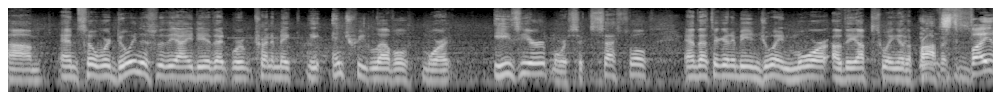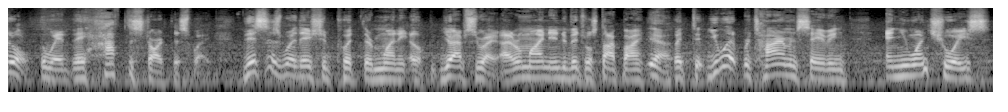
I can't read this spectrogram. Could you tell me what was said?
Um, and so we're doing this with the idea that we're trying to make the entry level more easier, more successful, and that they're going to be enjoying more of the upswing of the profits. It's vital the way they have to start this way. This is where they should put their money. Oh, you're absolutely right. I don't mind individual stock buying. Yeah. But to, you want retirement saving and you want choice,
